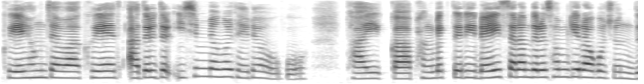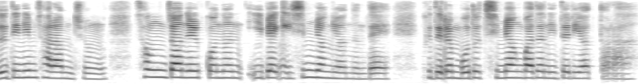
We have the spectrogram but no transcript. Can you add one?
그의 형제와 그의 아들들 20명을 데려오고 다윗과 방백들이 레이 사람들을 섬기라고 준 느디님 사람 중 성전 일꾼은 220명이었는데 그들은 모두 지명받은 이들이었더라.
